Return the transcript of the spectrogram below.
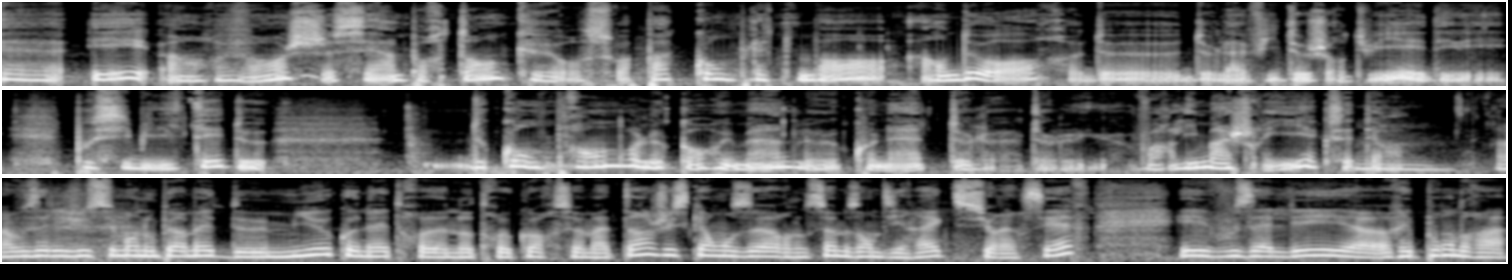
Euh, et en revanche, c'est important qu'on soit pas complètement en dehors de de la vie d'aujourd'hui et des possibilités de de comprendre le corps humain, de le connaître, de, le, de le, voir l'imagerie, etc. Hmm. Alors vous allez justement nous permettre de mieux connaître notre corps ce matin. Jusqu'à 11h, nous sommes en direct sur RCF et vous allez euh, répondre à,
